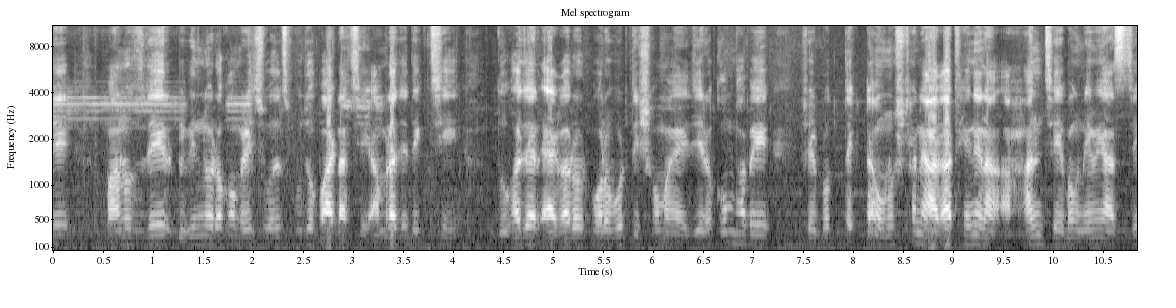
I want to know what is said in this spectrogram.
যে মানুষদের বিভিন্ন রকম রিচুয়ালস পুজো পাঠ আছে, আমরা যে দেখছি দু হাজার এগারোর পরবর্তী সময়ে যেরকমভাবে সে প্রত্যেকটা অনুষ্ঠানে আঘাত হেনে না, হানছে এবং নেমে আসছে,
